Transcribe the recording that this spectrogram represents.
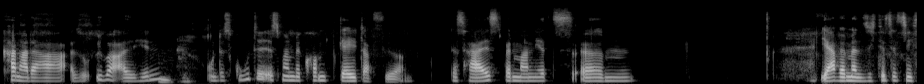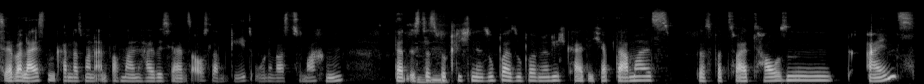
Kanada, also überall hin. Mhm. Und das Gute ist, man bekommt Geld dafür. Das heißt, wenn man jetzt, ähm, ja, wenn man sich das jetzt nicht selber leisten kann, dass man einfach mal ein halbes Jahr ins Ausland geht, ohne was zu machen, dann ist mhm. das wirklich eine super, super Möglichkeit. Ich habe damals, das war 2001,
